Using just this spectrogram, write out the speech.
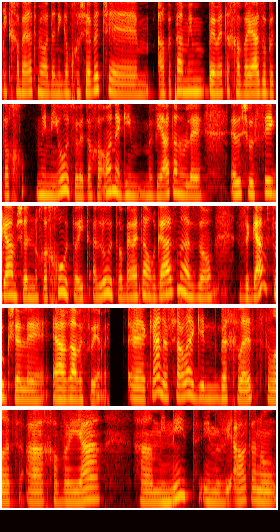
מתחברת מאוד. אני גם חושבת שהרבה פעמים באמת החוויה הזו בתוך מיניות ובתוך העונג, היא מביאה אותנו לאיזשהו שיא גם של נוכחות או התעלות, או באמת האורגזמה הזו, זה גם סוג של אה, הערה מסוימת. אה, כן, אפשר להגיד בהחלט. זאת אומרת, החוויה המינית, היא מביאה אותנו,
